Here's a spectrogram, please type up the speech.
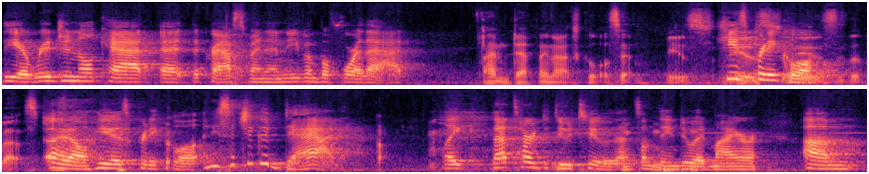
the original cat at the Craftsman, and even before that, I'm definitely not as cool as him. He's He's pretty cool. He's the best. I know he is pretty cool, and he's such a good dad. Like that's hard to do too. That's something to admire. Um,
